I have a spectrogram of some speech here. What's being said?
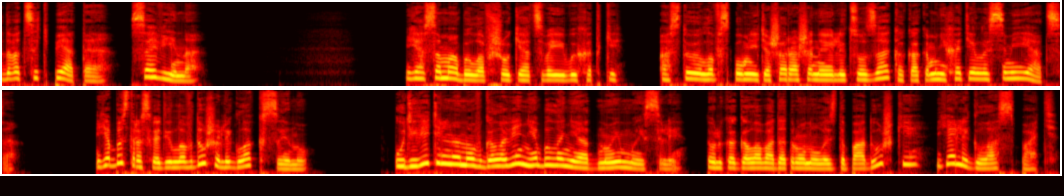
двадцать пятая. Савина. Я сама была в шоке от своей выходки, а стоило вспомнить ошарашенное лицо Зака, как мне хотелось смеяться. Я быстро сходила в душ и легла к сыну. Удивительно, но в голове не было ни одной мысли. Только голова дотронулась до подушки, я легла спать.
